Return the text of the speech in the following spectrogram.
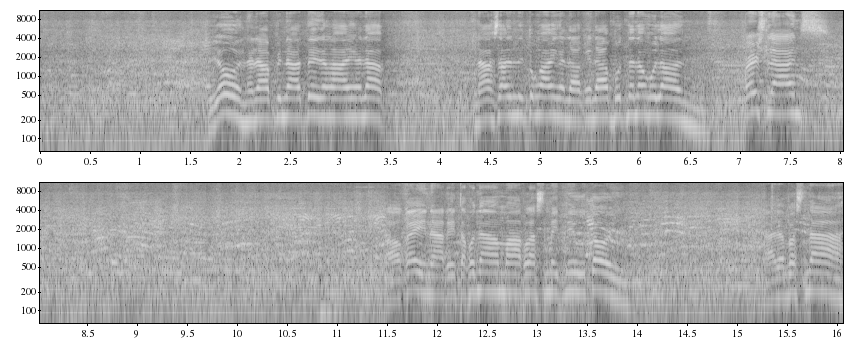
Yun, hanapin natin ang aking anak. Nasaan itong aking anak? Inabot na ng ulan. First Lance. Okay, nakita ko na ang mga classmate ni Utoy. Nalabas na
